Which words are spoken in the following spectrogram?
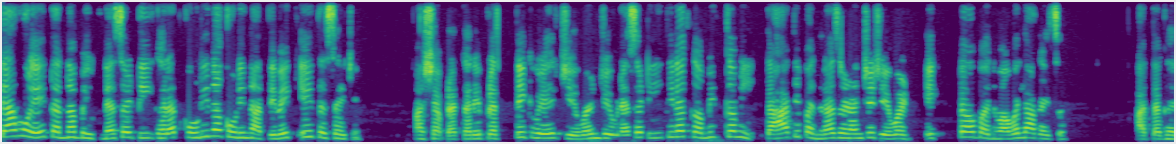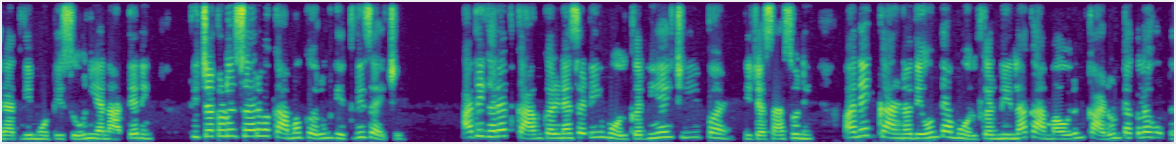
त्यामुळे त्यांना भेटण्यासाठी घरात कोणी ना कोणी नातेवाईक येत असायचे. अशा प्रकारे प्रत्येक वेळेस जेवण जेवण्यासाठी तिला कमीत कमी दहा ते पंधरा जणांचे जेवण एकटं बनवावं लागायचं. आता घरातली मोठी सून या नात्याने तिच्याकडून सर्व कामं करून घेतली जायची. आधी घरात काम करण्यासाठी मोलकरणी यायची पण तिच्या सासूने अनेक कारणं देऊन त्या मोलकरणीला कामावरून काढून टाकलं होतं.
